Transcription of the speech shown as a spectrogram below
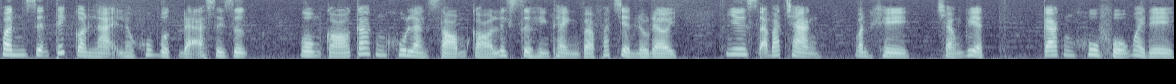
Phần diện tích còn lại là khu vực đã xây dựng, gồm có các khu làng xóm có lịch sử hình thành và phát triển lâu đời như xã Bát Tràng, Văn Khê, Tráng Việt, các khu phố ngoài đề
